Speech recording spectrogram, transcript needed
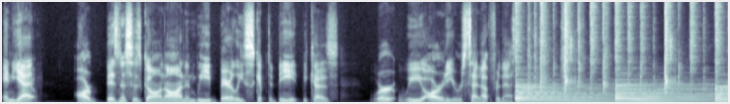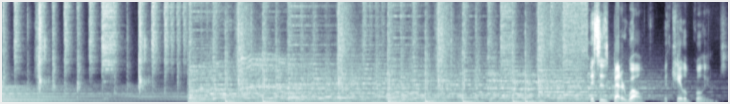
and yet yeah. our business has gone on, and we barely skipped a beat because we're we already were set up for this. This is Better Wealth with Caleb Guilliams.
